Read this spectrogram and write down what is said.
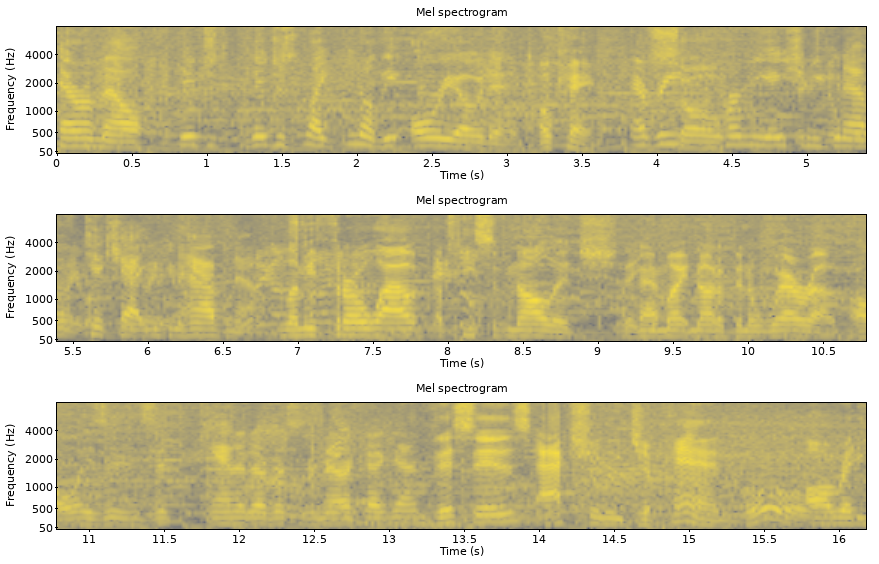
Caramel. They just they just like you know the Oreo did. Okay. Every so permeation you can have of Kit Kat, you can have now. let me throw out a piece of knowledge that Okay. you might not have been aware of. Oh, is it, is it Canada versus America again? This is actually Japan Oh. already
